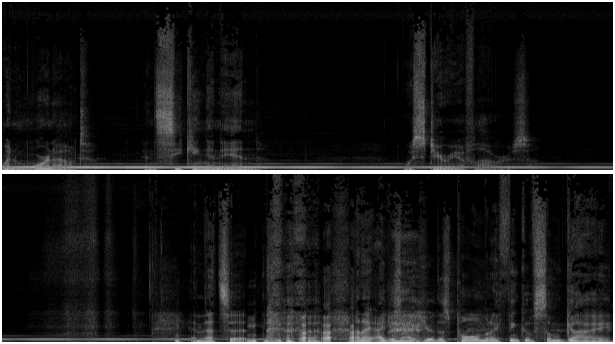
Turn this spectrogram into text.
When worn out and seeking an inn, wisteria flowers. and that's it. and I, I, just I hear this poem and I think of some guy.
